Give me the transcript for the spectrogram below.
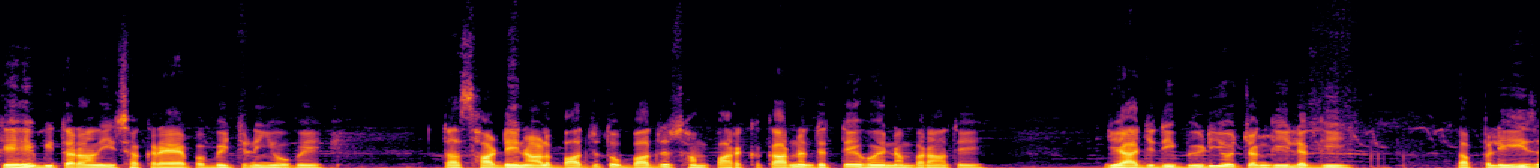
ਕਿਸੇ ਵੀ ਤਰ੍ਹਾਂ ਦੀ ਸਕ੍ਰੈਪ ਵੇਚਣੀ ਹੋਵੇ, ਤਾਂ ਸਾਡੇ ਨਾਲ ਵੱਧ ਤੋਂ ਵੱਧ ਸੰਪਰਕ ਕਰਨ ਦਿੱਤੇ ਹੋਏ ਨੰਬਰਾਂ ਤੇ। ਜੇ ਅੱਜ ਦੀ ਵੀਡੀਓ ਚੰਗੀ ਲੱਗੀ, ਤਾਂ ਪਲੀਜ਼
